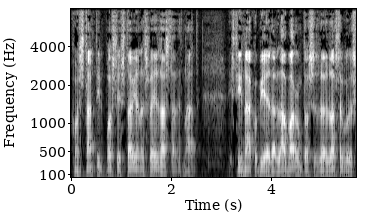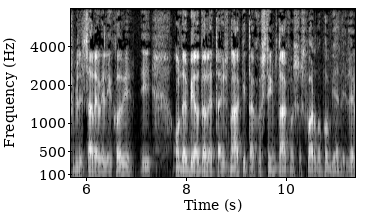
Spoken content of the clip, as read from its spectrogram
Konstantin poslije stavio na svoje zastave, znate. I s tim znakom bio jedan labarum, to se zove zastav, da su bili carevi likovi i onda je bio dole taj znak i tako s tim znakom su stvarno pobjedili.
